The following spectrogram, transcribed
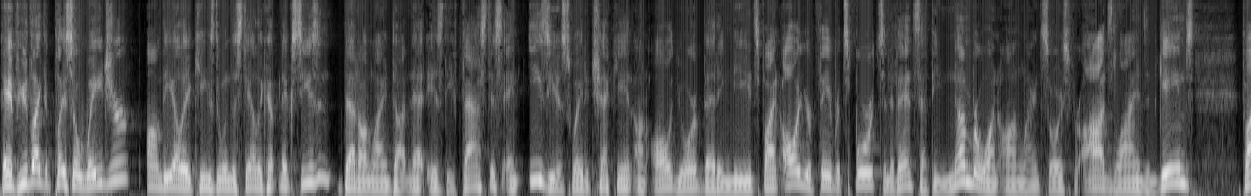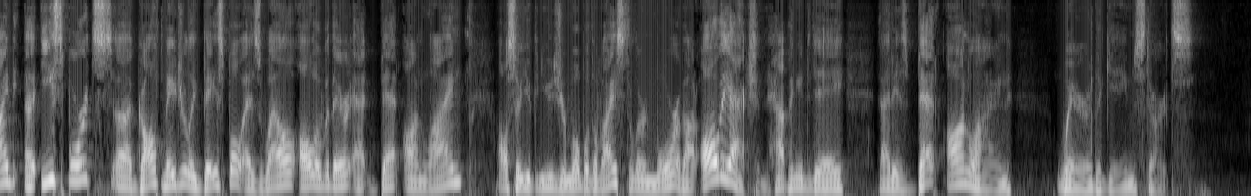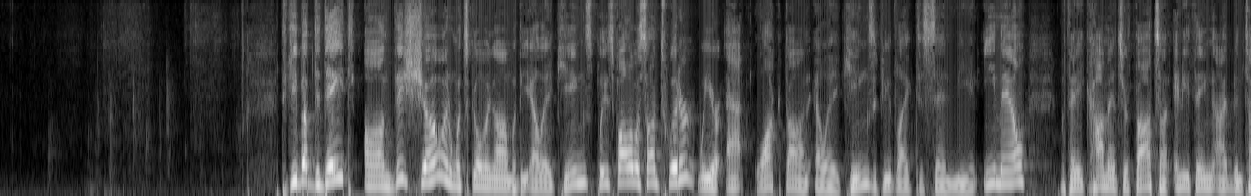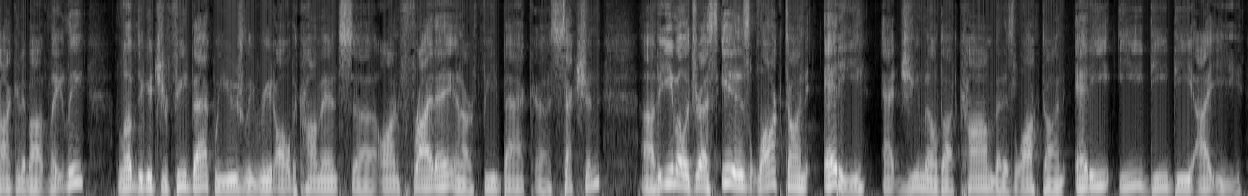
Hey, if you'd like to place a wager on the LA Kings to win the Stanley Cup next season, betonline.net is the fastest and easiest way to check in on all your betting needs. Find all your favorite sports and events at the number one online source for odds, lines, and games. Find uh, esports, uh, golf, Major League Baseball as well, all over there at Bet Online. Also, you can use your mobile device to learn more about all the action happening today. That is Bet Online, where the game starts. To keep up to date on this show and what's going on with the LA Kings, please follow us on Twitter. We are at Locked On LA Kings. If you'd like to send me an email with any comments or thoughts on anything I've been talking about lately, love to get your feedback. We usually read all the comments uh, on Friday in our feedback uh, section. Uh, the email address is lockedoneddie at gmail.com. That is locked on Eddie, E D D I E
